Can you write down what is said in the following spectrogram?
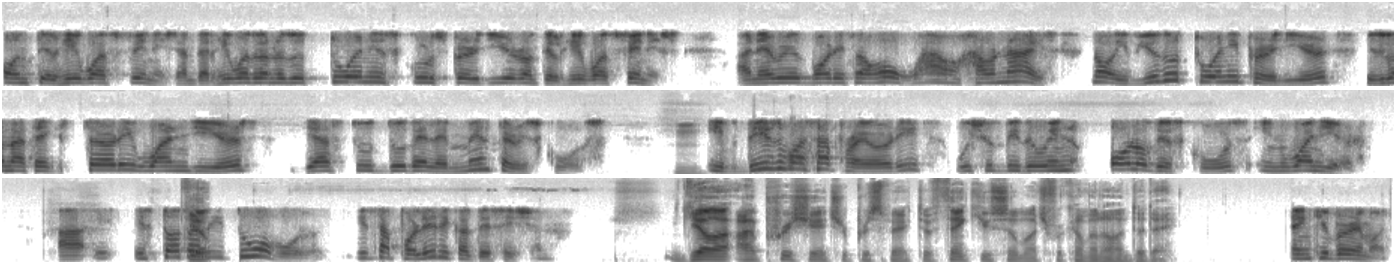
until he was finished, and that he was going to do 20 schools per year until he was finished. And everybody thought, oh, wow, how nice. No, if you do 20 per year, it's going to take 31 years just to do the elementary schools. Hmm. If this was a priority, we should be doing all of the schools in one year. Uh, it's totally doable. It's a political decision. Gil, I appreciate your perspective. Thank you so much for coming on today. Thank you very much.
